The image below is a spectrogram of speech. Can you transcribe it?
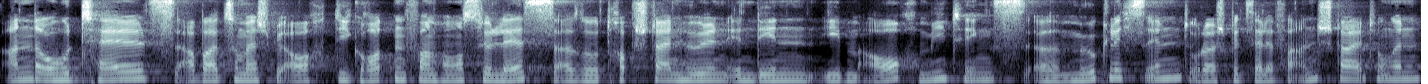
andere Hotels, aber zum Beispiel auch die Grotten von Honsules, also Tropfsteinhöhlen, in denen eben auch Meetings äh, möglich sind oder spezielle Veranstaltungen.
